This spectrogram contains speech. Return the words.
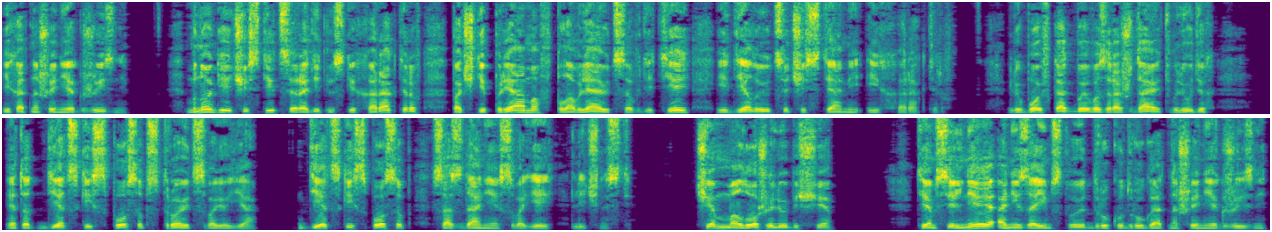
их отношение к жизни. Многие частицы родительских характеров почти прямо вплавляются в детей и делаются частями их характеров. Любовь как бы возрождает в людях этот детский способ строить свое «я», детский способ создания своей личности. Чем моложе любящие, тем сильнее они заимствуют друг у друга отношения к жизни,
